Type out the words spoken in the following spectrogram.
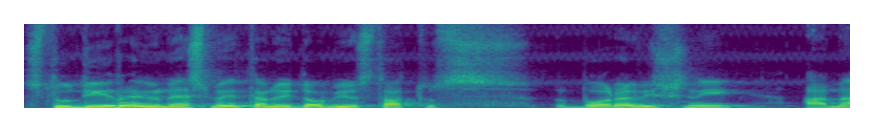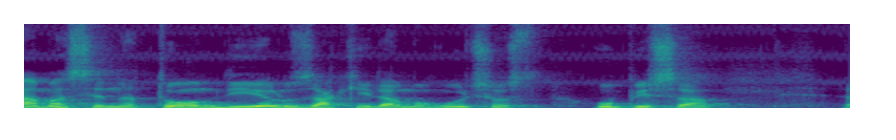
studiraju nesmetano i dobiju status boravišni, a nama se na tom dijelu zakida mogućnost upisa, e,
